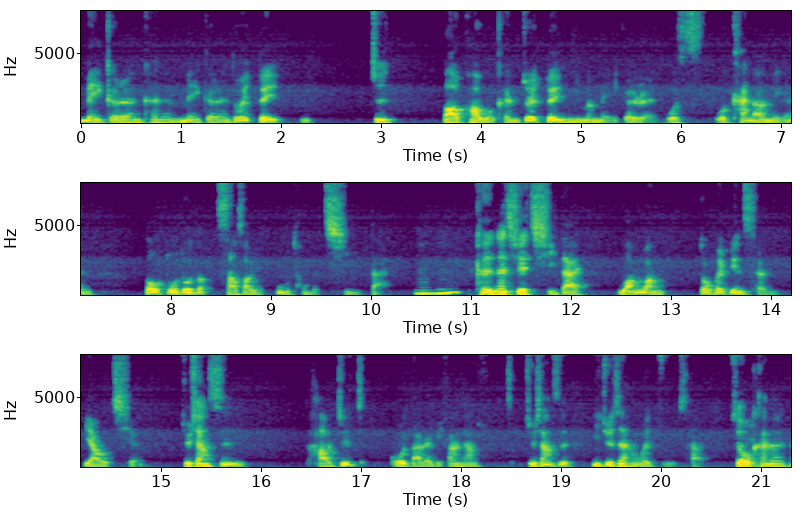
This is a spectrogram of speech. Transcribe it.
每个人可能每个人都会对，就是包括我，可能就会对你们每一个人，我我看到的每个人都多多的少少有不同的期待，嗯哼可是那些期待往往都会变成标签，就像是，好，就我打个比方讲，就像是你就是很会煮菜，所以我可能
